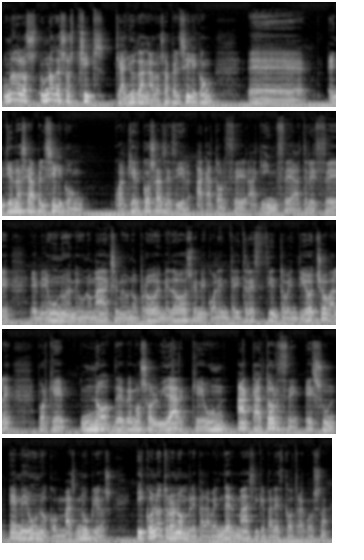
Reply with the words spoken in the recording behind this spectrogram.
uno de, los, uno de esos chips que ayudan a los Apple Silicon, eh, entiéndase Apple Silicon cualquier cosa, es decir, A14, A15, A13, M1, M1 Max, M1 Pro, M2, M43, 128, ¿vale? Porque no debemos olvidar que un A14 es un M1 con más núcleos y con otro nombre para vender más y que parezca otra cosa,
